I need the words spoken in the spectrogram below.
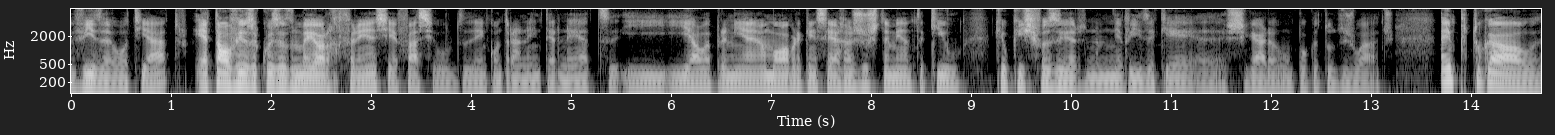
Vida ou Teatro. É talvez a coisa de maior referência, é fácil de encontrar na internet e, e ela para mim é uma obra que encerra justamente aquilo que eu quis fazer na minha vida, que é uh, chegar um pouco a todos os lados. Em Portugal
